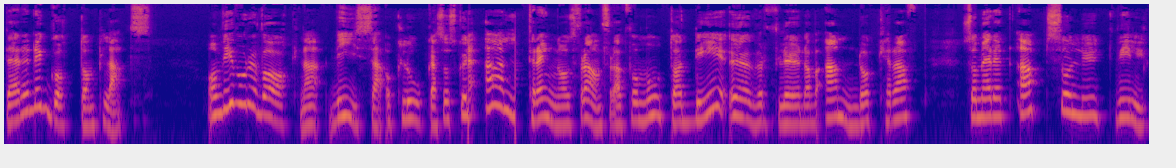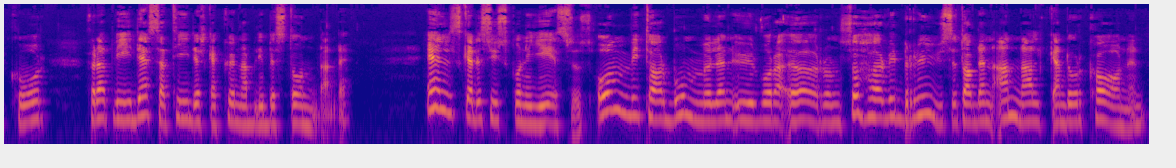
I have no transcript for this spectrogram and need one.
där är det gott om plats. Om vi vore vakna, visa och kloka så skulle alla tränga oss fram för att få motta det överflöd av ande och kraft som är ett absolut villkor för att vi i dessa tider ska kunna bli beståndande. Älskade syskon i Jesus, om vi tar bomullen ur våra öron så hör vi bruset av den annalkande orkanen.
